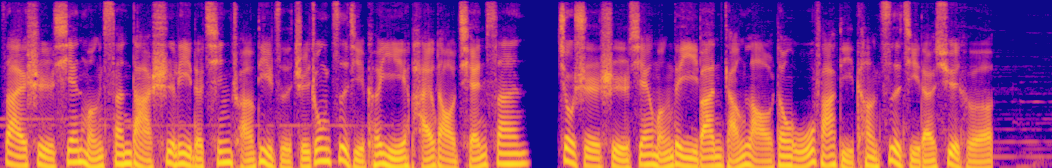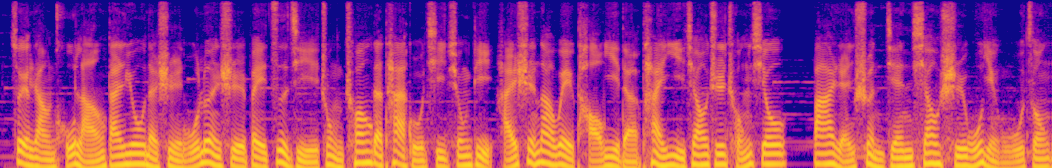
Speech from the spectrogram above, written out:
在是仙盟三大势力的亲传弟子之中，自己可以排到前三，就是是仙盟的一般长老都无法抵抗自己的血河。最让胡狼担忧的是，无论是被自己重创的太古七兄弟，还是那位逃逸的太一交织重修，八人瞬间消失无影无踪，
